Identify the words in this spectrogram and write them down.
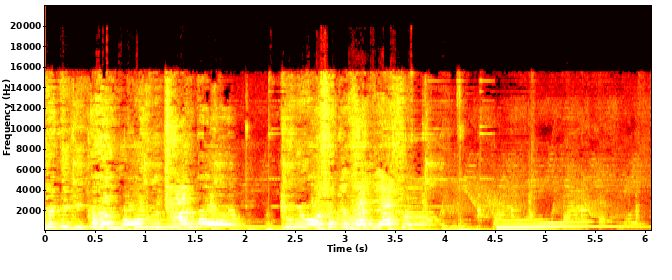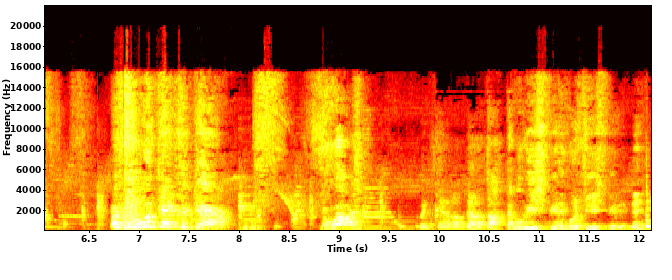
যদি কিছু হয় বউ ছাড়বো। তুমি ওর সাথে ভাগে আসো। ও, তুমি দেখছ কে? দা- ডাক্তারবাবু স্প্রে করছি স্প্রে দেখি।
